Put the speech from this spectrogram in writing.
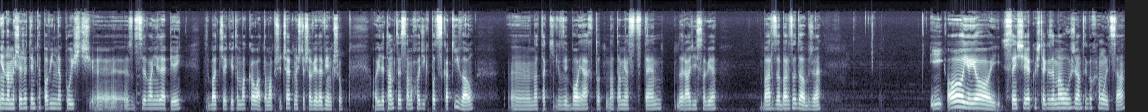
Nie no, myślę, że tym to powinno pójść e, zdecydowanie lepiej. Zobaczcie, jakie to ma koła. To ma przyczepność też o wiele większą. O ile tamten samochodzik podskakiwał e, na takich wybojach, to natomiast ten radzi sobie bardzo, bardzo dobrze. I oj, oj, oj, w sensie jakoś tak za mało użyłam tego hamulca.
